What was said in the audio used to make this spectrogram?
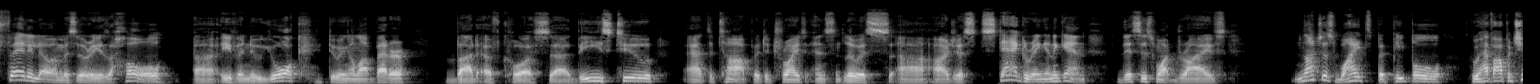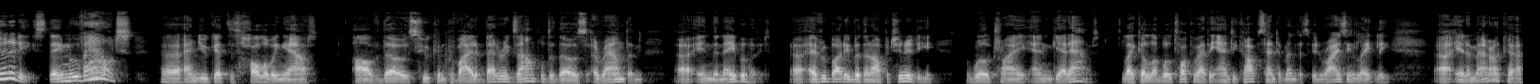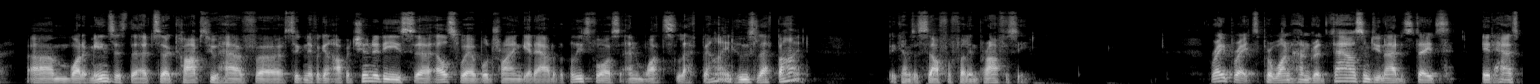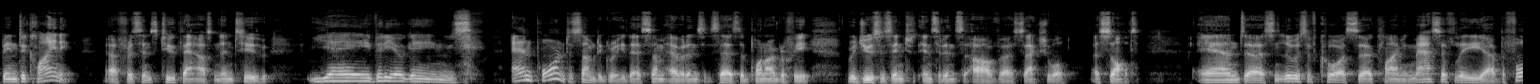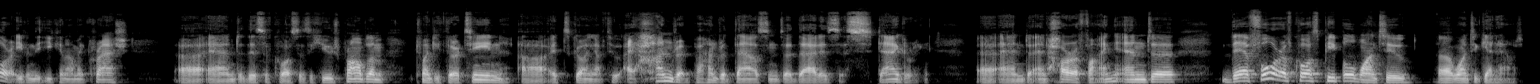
fairly low in Missouri as a whole. Uh, even New York doing a lot better. But of course, uh, these two at the top, Detroit and St. Louis, uh, are just staggering. And again, this is what drives not just whites, but people who have opportunities. They move out, and you get this hollowing out of those who can provide a better example to those around them uh, in the neighborhood. Uh, everybody with an opportunity will try and get out. Like a, we'll talk about the anti-cop sentiment that's been rising lately uh, in America. Um, what it means is that uh, cops who have uh, significant opportunities uh, elsewhere will try and get out of the police force, and what's left behind? Who's left behind? Becomes a self-fulfilling prophecy. Rape rates per 100,000 United States. It has been declining for since 2002 yay, video games. And porn to some degree. There's some evidence that says that pornography reduces in- incidents of uh, sexual assault. And uh, St. Louis, of course, uh, climbing massively uh, before even the economic crash. Uh, and this, of course, is a huge problem. 2013, uh, it's going up to a hundred per hundred thousand. that is staggering and and horrifying. And therefore, of course, people want to want to get out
